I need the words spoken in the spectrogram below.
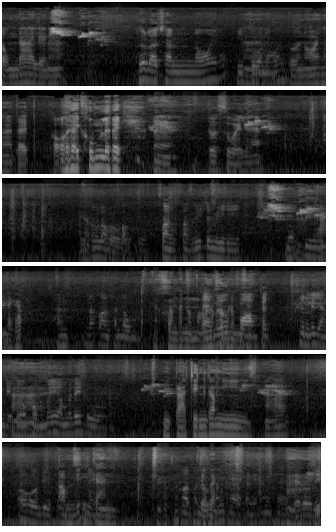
ทรงได้เลยนะฮะเพื่อราชันน้อยแล้วมีตัวน้อยาตัวน้อยนะแต่พอได้คุ้มเลยแหมตัวสวยเลยนะเดี๋ยวต้องลองขอดูฝั่งฝั่งนี้จะมีเนี่ยที่ตามไปครับนครพนมนครพนมอ๋อแต่นไม่ครรู้พนมฟอร์มจะขึ้นหรือยังเดี๋ยวอ่าผมไม่ยังไม่ได้ดู มีปลาจินก็มีนะฮะโอ้อยู่ต่ำนิดสีหนึงกั นนครพนดูมกันทั้งแถบอันนี้ทั้งแถบอ่าเดี๋ยวดูดิ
